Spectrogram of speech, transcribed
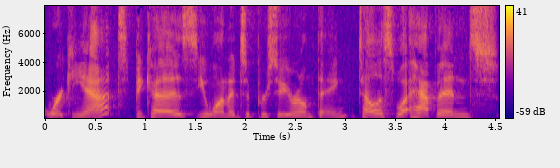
working at because you wanted to pursue your own thing. Tell us what happened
